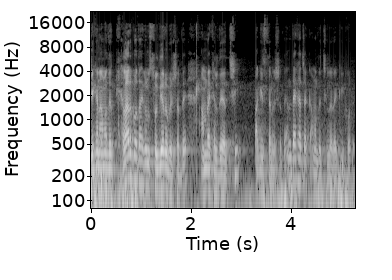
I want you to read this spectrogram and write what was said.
যেখানে আমাদের খেলার কথা এখন সৌদি আরবের সাথে আমরা খেলতে যাচ্ছি পাকিস্তানের সাথে। দেখা যাক আমাদের ছেলেরা কী করে।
